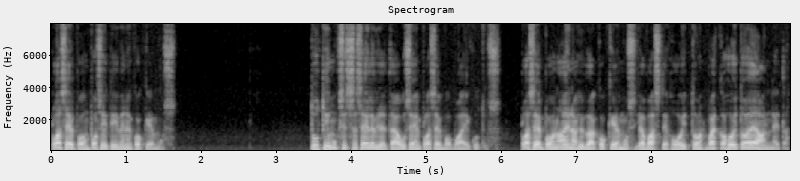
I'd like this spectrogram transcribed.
Placebo on positiivinen kokemus. Tutkimuksissa selvitetään usein placebo-vaikutus. Placebo on aina hyvä kokemus ja vaste hoitoon, vaikka hoitoa ei anneta.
